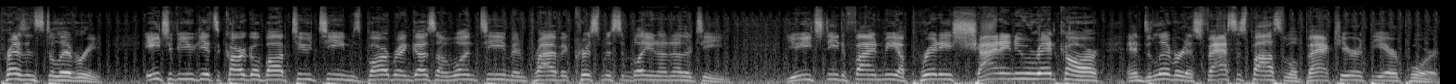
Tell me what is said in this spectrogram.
presents delivery. Each of you gets a Cargobob, two teams, Barbara and Gus on one team, and Private Christmas and Blaine on another team. You each need to find me a pretty shiny new red car and deliver it as fast as possible back here at the airport.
